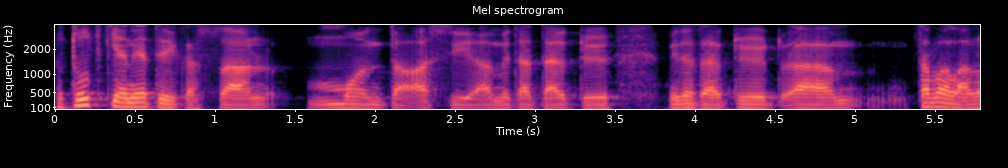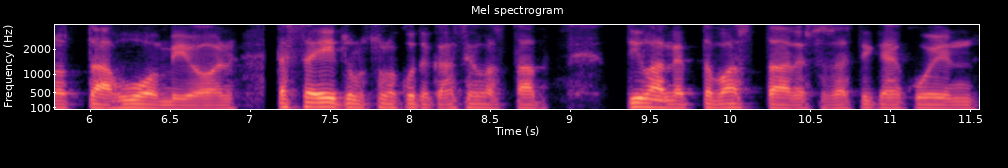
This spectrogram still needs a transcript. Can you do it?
No tutkijan etiikassa on monta asiaa, mitä täytyy, mitä täytyy ähm, tavallaan ottaa huomioon. Tässä ei tullut sulla kuitenkaan sellaista tilannetta vastaan, jossa sä ikään kuin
